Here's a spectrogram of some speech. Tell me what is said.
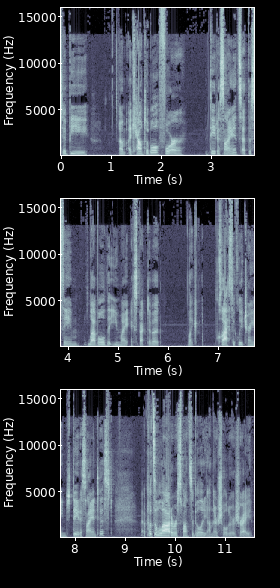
to be um, accountable for data science at the same level that you might expect of a like a classically trained data scientist it puts a lot of responsibility on their shoulders right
